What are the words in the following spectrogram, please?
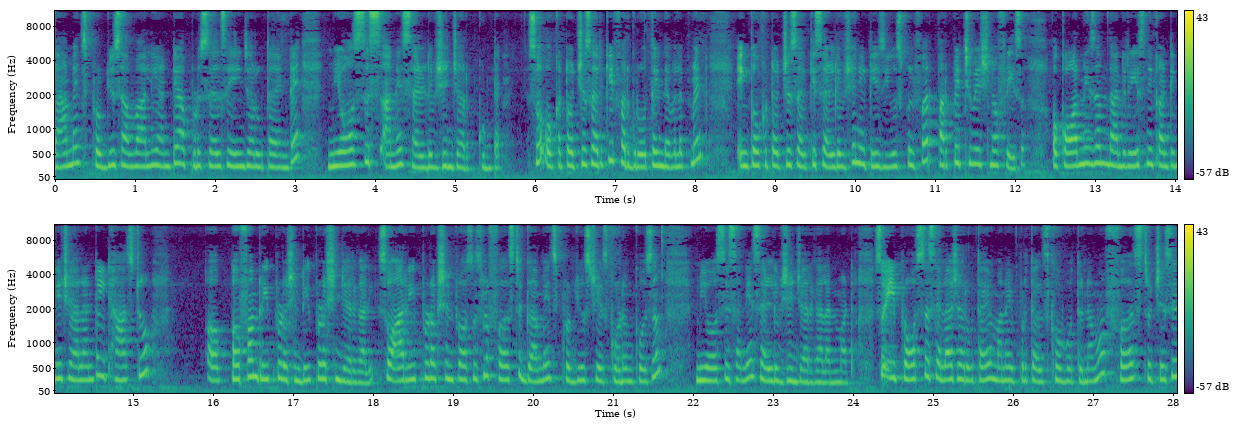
గ్యామెట్స్ ప్రొడ్యూస్ అవ్వాలి అంటే అప్పుడు సెల్స్ ఏం జరుగుతాయంటే మ్యోసిస్ అనే సెల్ డివిజన్ జరుపుకుంటాయి. సో ఒకటి వచ్చేసరికి ఫర్ గ్రోత్ అండ్ డెవలప్మెంట్ ఇంకొకటి వచ్చేసరికి cell division it is useful for perpetuation of race. ఒక ఆర్నిజం దాని రేస్ని కంటిన్యూ చేయాలంటే it has to perform reproduction reproduction జరగాలి. సో ఆ రీప్రొడక్షన్ ప్రాసెస్లో ఫస్ట్ గమేట్స్ ప్రొడ్యూస్ చేసుకోవడం కోసం మియోసిస్ అనే సెల్ డివిజన్ జరగాలన్నమాట. సో ఈ ప్రాసెస్ ఎలా జరుగుతాయో మనం ఇప్పుడు తెలుసుకోబోతున్నాము. ఫస్ట్ వచ్చేసి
